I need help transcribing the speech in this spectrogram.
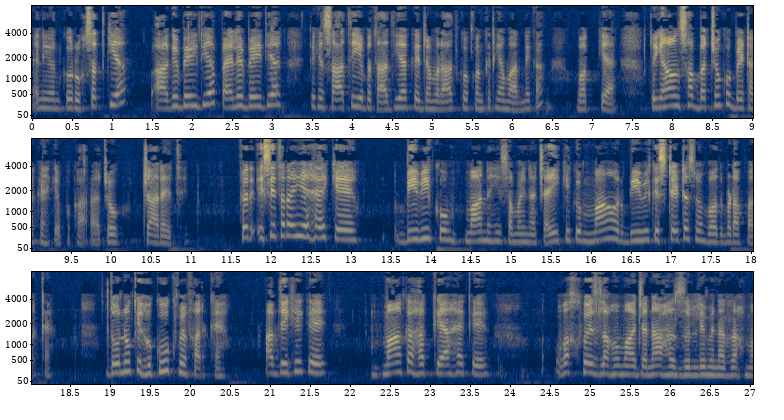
یعنی ان کو رخصت کیا، آگے بھیج دیا، پہلے بھیج دیا، لیکن ساتھ ہی یہ بتا دیا کہ جمرات کو کنکریاں مارنے کا وقت کیا ہے۔ تو یہاں ان سب بچوں کو بیٹا کہہ کے پکارا، جو چاہ رہے تھے۔ پھر اسی طرح یہ ہے کہ بیوی کو ماں نہیں سمجھنا چاہیے کیونکہ ماں اور بیوی کے اسٹیٹس میں بہت بڑا فرق ہے۔ دونوں کے حقوق میں فرق ہے۔ آپ دیکھیے کہ ماں کا حق کیا ہے کہ وقف اضلاع جناح ظلم الرحمہ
